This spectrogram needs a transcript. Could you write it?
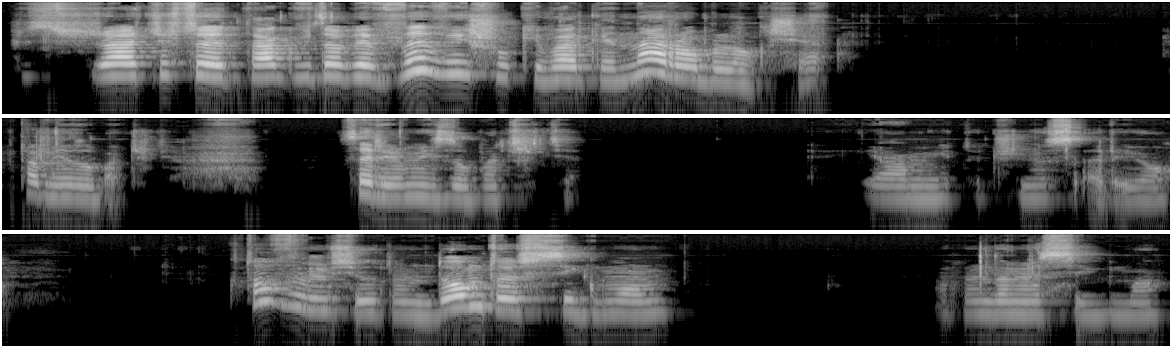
Wpiszecie sobie tak, widzowie, w wyszukiwarkę na Robloxie. To mnie zobaczycie. Serio mnie zobaczycie. Ja mityczny, serio. Kto wymyślił ten dom? To jest Sigmą. A ten dom jest Sigma.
